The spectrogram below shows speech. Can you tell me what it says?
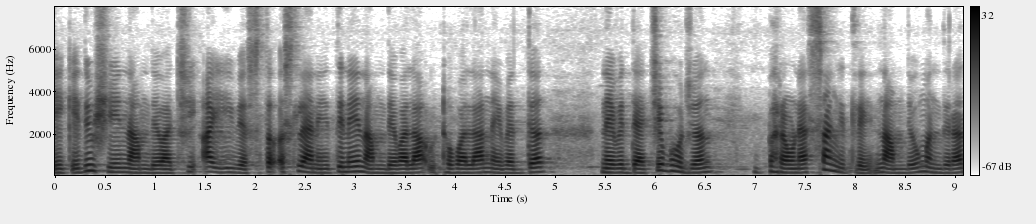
एके दिवशी नामदेवाची आई व्यस्त असल्याने तिने नामदेवाला विठोबाला नैवेद्य नैवेद्याचे भोजन भरवण्यास सांगितले. नामदेव मंदिरात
